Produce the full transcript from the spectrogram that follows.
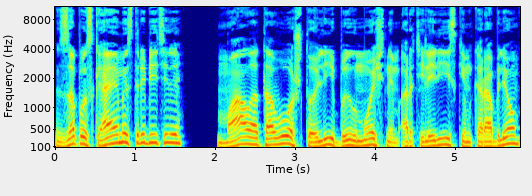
Запускаем истребители. Мало того, что Ли был мощным артиллерийским кораблем,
